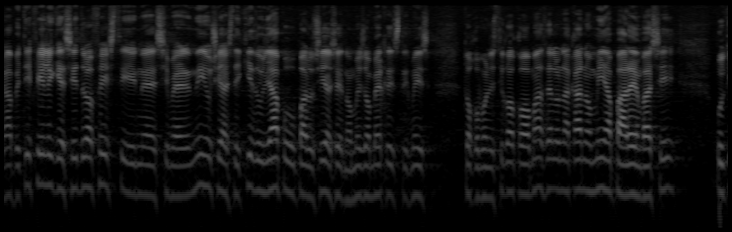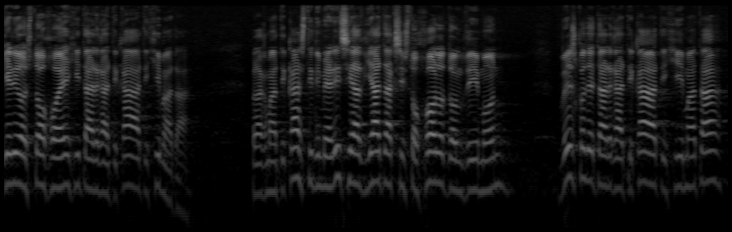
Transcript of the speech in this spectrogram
Αγαπητοί φίλοι και σύντροφοι, στην ε, σημερινή ουσιαστική δουλειά που παρουσίασε νομίζω μέχρι στιγμής το Κομμουνιστικό Κόμμα, θέλω να κάνω μία παρέμβαση που κύριος στόχο έχει τα εργατικά ατυχήματα. Πραγματικά στην ημερήσια διάταξη στον χώρο των Δήμων βρίσκονται τα εργατικά ατυχήματα.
